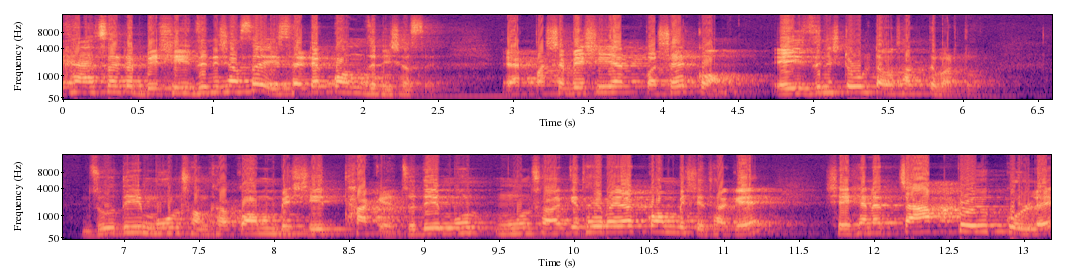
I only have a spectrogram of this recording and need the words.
এখানে সাইডে বেশি জিনিস আছে, এই সাইডে কম জিনিস আছে। এক পাশে বেশি, এক পাশে কম। এই জিনিসটা উল্টাও থাকতে পারতো। যদি মূল সংখ্যা কম বেশি থাকে, যদি মূল মূল সংখ্যা কি থাকে ভাইয়া? কম বেশি থাকে, সেখানে চাপ প্রয়োগ করলে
